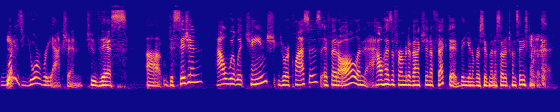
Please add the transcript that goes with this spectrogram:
What yes. is your reaction to this uh, decision? How will it change your classes, if at all? And how has affirmative action affected the University of Minnesota Twin Cities campus?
